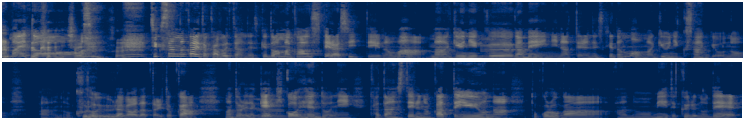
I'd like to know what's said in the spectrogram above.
まあえっと 畜産の回とかぶっちゃうんですけど、まあカウスペラシーっていうのはまあ牛肉がメインになってるんですけども、まあ牛肉産業のあの黒い裏側だったりとか、まあ、どれだけうん。気候変動に加担しているのかっていうようなところがあの見えてくるので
